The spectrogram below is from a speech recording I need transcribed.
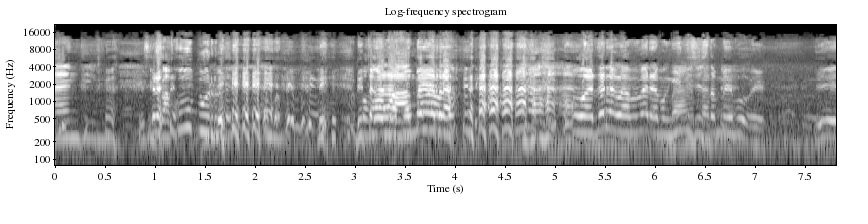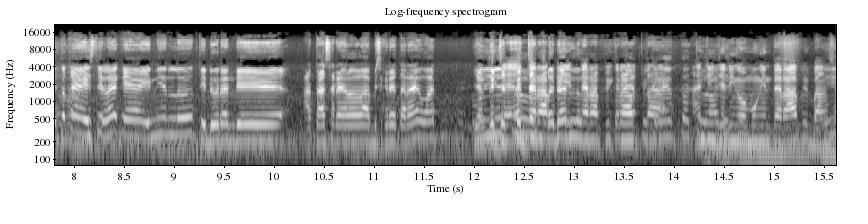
anjing Sisa kubur. di, di tengah lampu merah. Pembuatan lampu merah emang gini sistemnya ya. bu. Itu kayak istilahnya kayak ini lu tiduran di atas rel habis kereta lewat, yang iya, kejepit tuh, terapi badan lu. terapi Terapi kereta, kereta tuh anjing jadi ngomongin terapi bangsa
